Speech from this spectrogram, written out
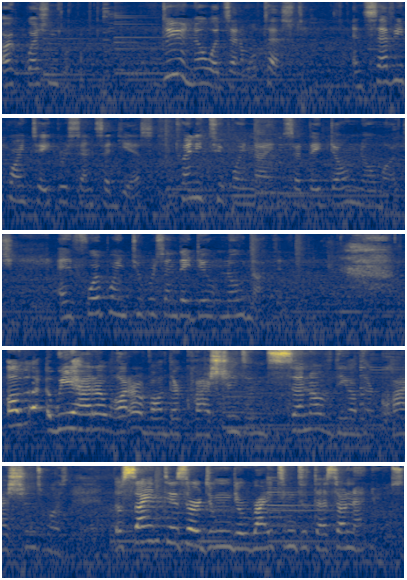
our questions were Do you know what's animal testing? And 70.8% said yes, 22.9% said they don't know much, and 4.2% they don't know nothing. We had a lot of other questions, and some of the other questions was the scientists are doing the right thing to test on animals.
